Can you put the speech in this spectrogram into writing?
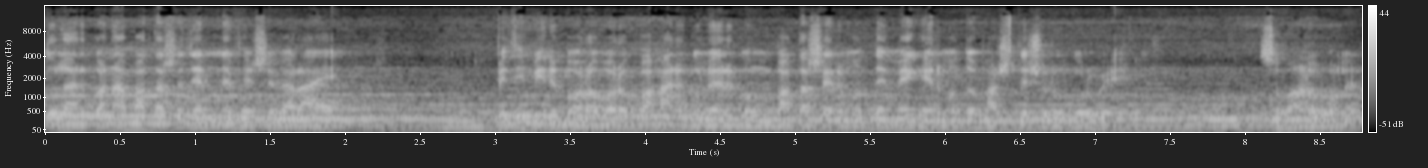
তুলার কণা বাতাসে যেমনে ভেসে বেড়ায়। পৃথিবীর বড় বড় পাহাড়গুলো এরকম বাতাসের মধ্যে মেঘের মতো ভাসতে শুরু করবে। সুবহানাল্লাহ বলেন।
